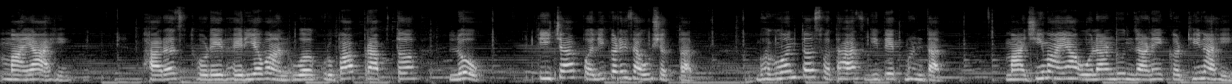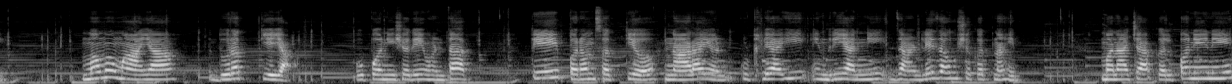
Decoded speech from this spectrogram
माया आहे. फारच थोडे धैर्यवान व कृपाप्राप्त लोक तिच्या पलीकडे जाऊ शकतात. भगवंत स्वतःच गीतेत म्हणतात माझी माया ओलांडून जाणे कठीण आहे. मम माया दुरत्यया. उपनिषदे म्हणतात ते परमसत्य नारायण कुठल्याही इंद्रियांनी जाणले जाऊ शकत नाहीत. मनाच्या कल्पनेने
